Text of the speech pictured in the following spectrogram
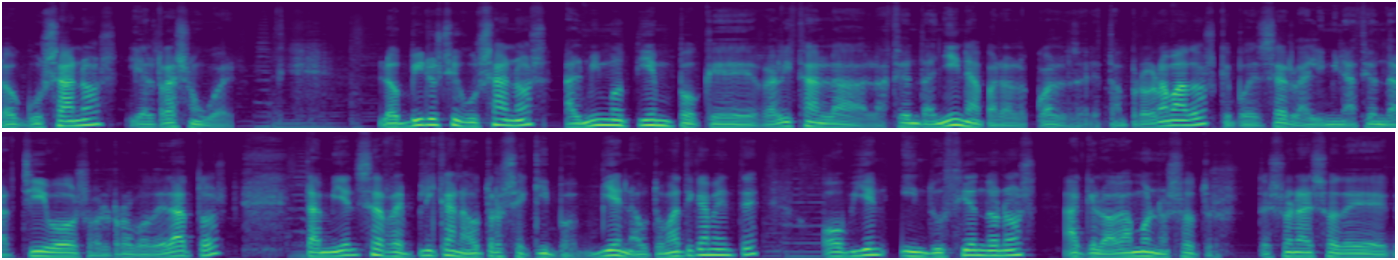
los gusanos y el ransomware. Los virus y gusanos, al mismo tiempo que realizan la, acción dañina para la cual están programados, que puede ser la eliminación de archivos o el robo de datos, también se replican a otros equipos, bien automáticamente o bien induciéndonos a que lo hagamos nosotros. ¿Te suena eso de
